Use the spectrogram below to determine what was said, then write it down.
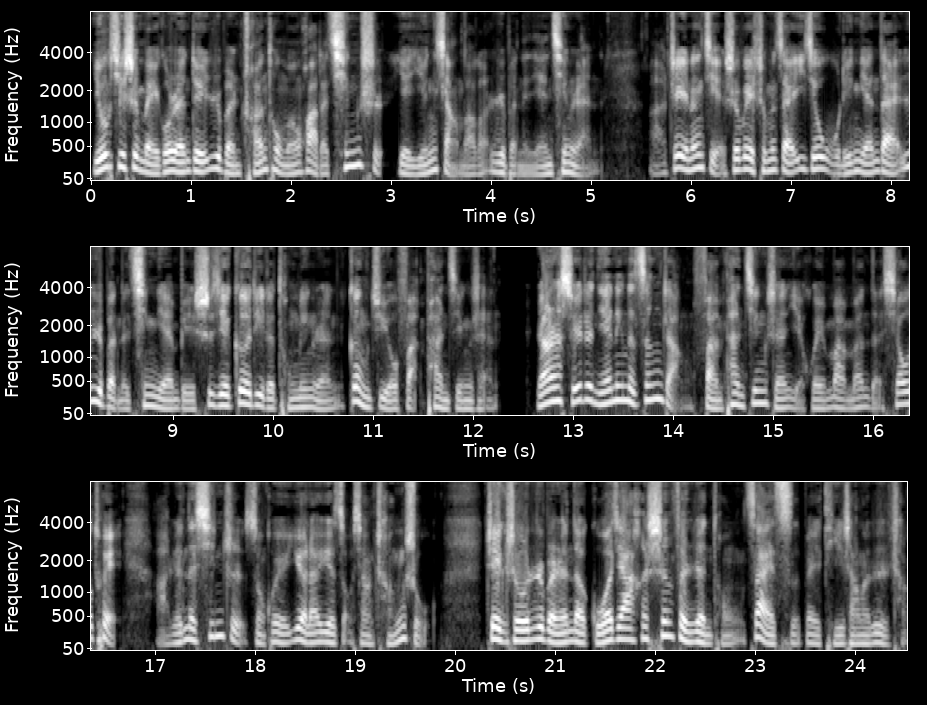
尤其是美国人对日本传统文化的轻视，也影响到了日本的年轻人。啊，这也能解释为什么在一九五零年代，日本的青年比世界各地的同龄人更具有反叛精神。然而，随着年龄的增长，反叛精神也会慢慢的消退。啊，人的心智总会越来越走向成熟。这个时候，日本人的国家和身份认同再次被提上了日程。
